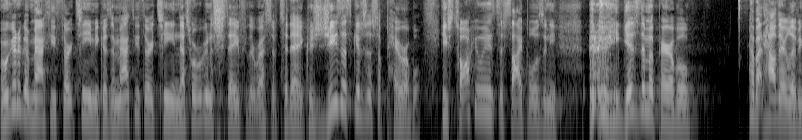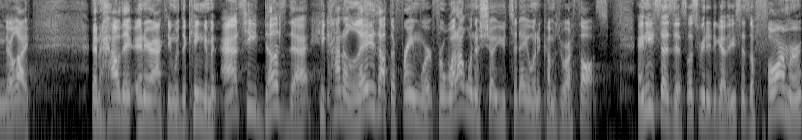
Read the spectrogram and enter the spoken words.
And we're going to go to Matthew 13 because in Matthew 13, that's where we're going to stay for the rest of today because Jesus gives us a parable. He's talking with his disciples and he, he gives them a parable about how they're living their life? And how they're interacting with the kingdom. And as he does that, he kind of lays out the framework for what I want to show you today when it comes to our thoughts. And he says this let's read it together. He says, A farmer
